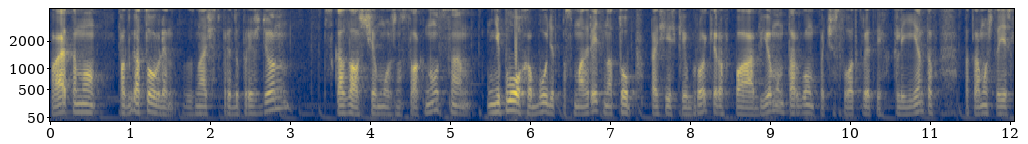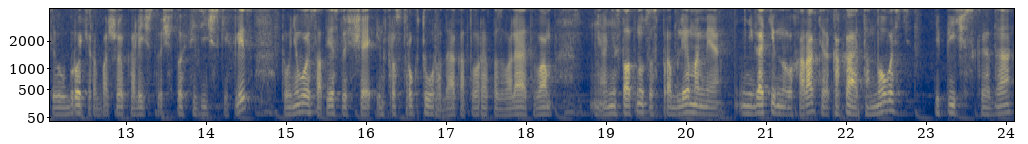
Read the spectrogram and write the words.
Поэтому подготовлен, значит предупрежден, сказал, с чем можно столкнуться. Неплохо будет посмотреть на топ российских брокеров по объемам торгов, по числу открытых клиентов, потому что если у брокера большое количество счетов физических лиц, то у него есть соответствующая инфраструктура, да, которая позволяет вам э, не столкнуться с проблемами негативного характера, какая-то новость эпическая, да,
